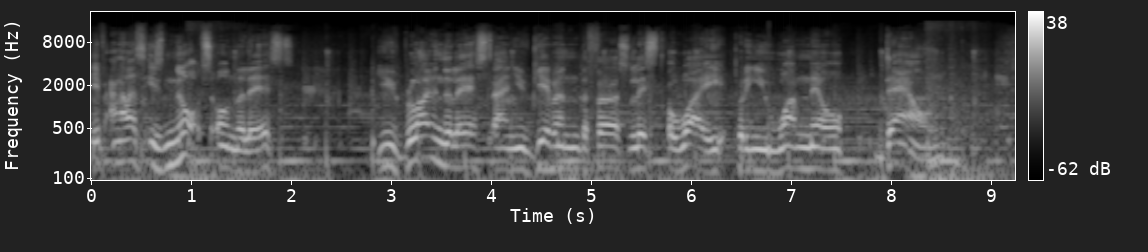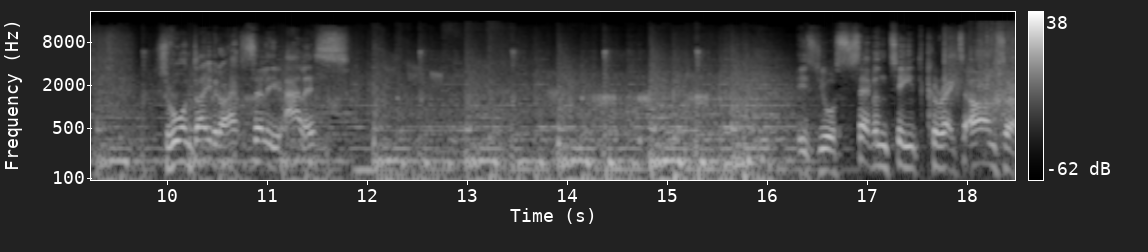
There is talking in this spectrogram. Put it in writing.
If Alice is not on the list, you've blown the list and you've given the first list away, putting you 1 0 down. Siobhan David, I have to tell you, Alice is your 17th correct answer.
